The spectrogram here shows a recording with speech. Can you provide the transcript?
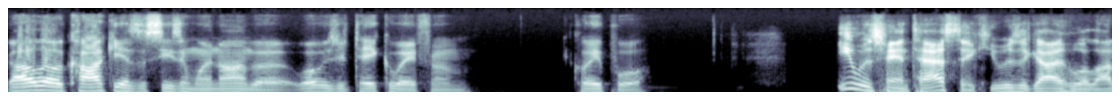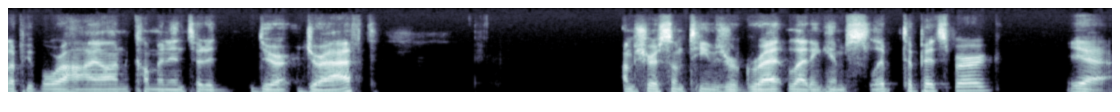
Got a little cocky as the season went on, but what was your takeaway from Claypool? he was fantastic. He was a guy who a lot of people were high on coming into the draft. I'm sure some teams regret letting him slip to Pittsburgh, Yeah.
